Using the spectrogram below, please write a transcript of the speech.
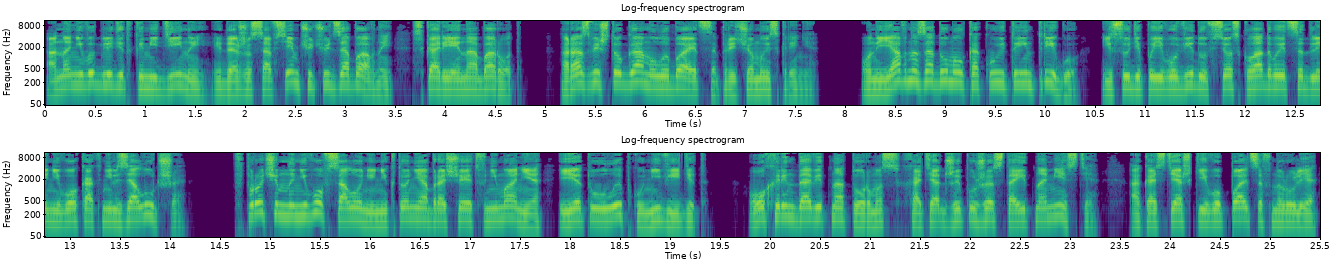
она не выглядит комедийной и даже совсем чуть-чуть забавной, скорее наоборот. Разве что Гам улыбается, причем искренне. Он явно задумал какую-то интригу, и, судя по его виду, все складывается для него как нельзя лучше. Впрочем, на него в салоне никто не обращает внимания и эту улыбку не видит. Охрен давит на тормоз, хотя джип уже стоит на месте, а костяшки его пальцев на руле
